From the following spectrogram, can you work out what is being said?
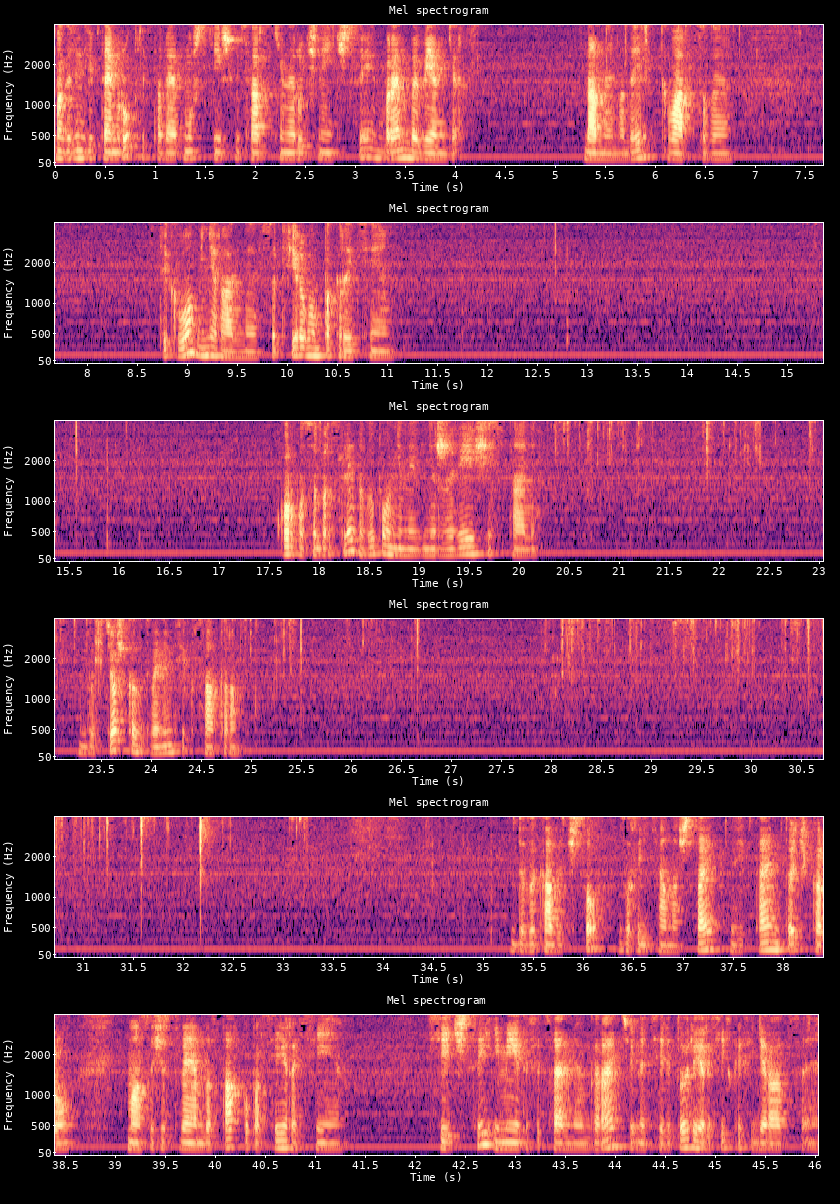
Магазин VIPTime.ru представляет мужские швейцарские наручные часы бренда Венгер. Данная модель кварцевая. Стекло минеральное с сапфировым покрытием. Корпус браслета выполнены из нержавеющей стали. Застежка с двойным фиксатором. Для заказа часов заходите на наш сайт viptime.ru. Мы осуществляем доставку по всей России. Все часы имеют официальную гарантию на территории Российской Федерации.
